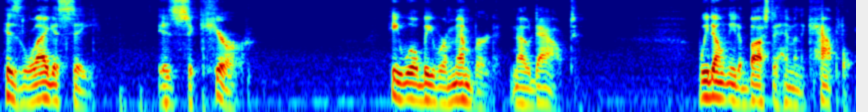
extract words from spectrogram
His legacy is secure. He will be remembered, no doubt. We don't need a bust of him in the Capitol.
